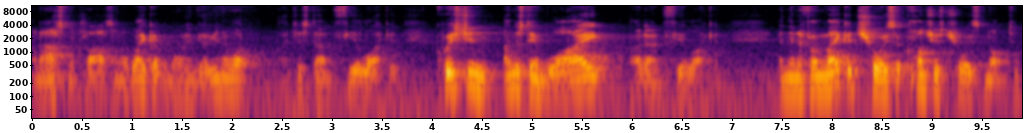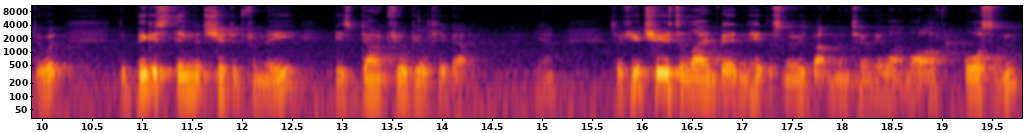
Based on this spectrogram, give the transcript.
an asana class, and I wake up in the morning and go, you know what, I just don't feel like it. Question, understand why I don't feel like it. And then if I make a choice, a conscious choice not to do it, the biggest thing that's shifted for me is don't feel guilty about it. Yeah. So if you choose to lay in bed and hit the snooze button and turn the alarm off, awesome.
